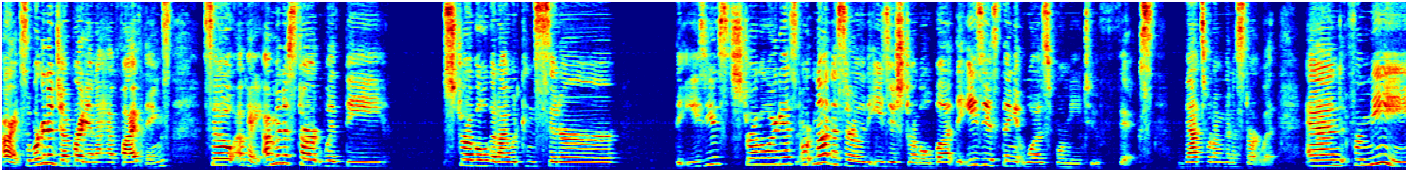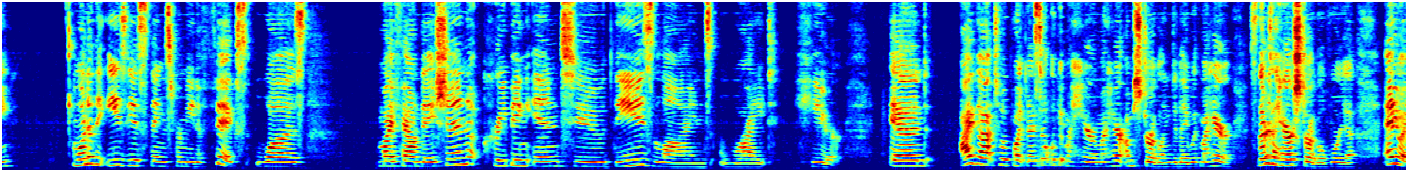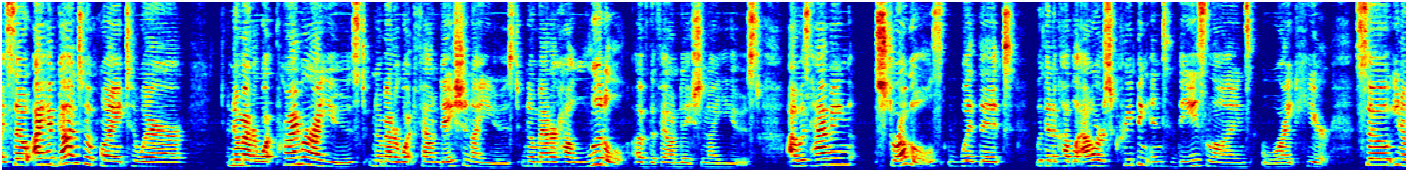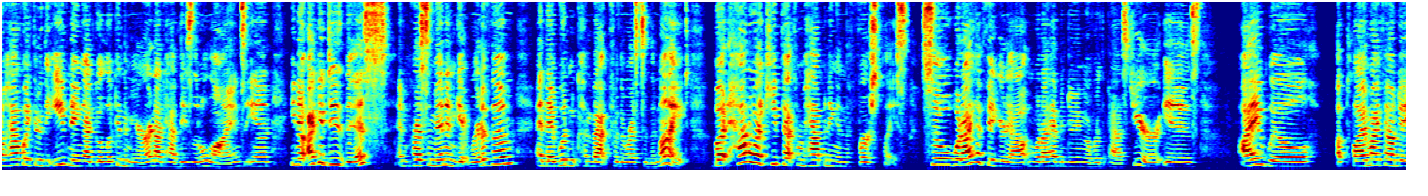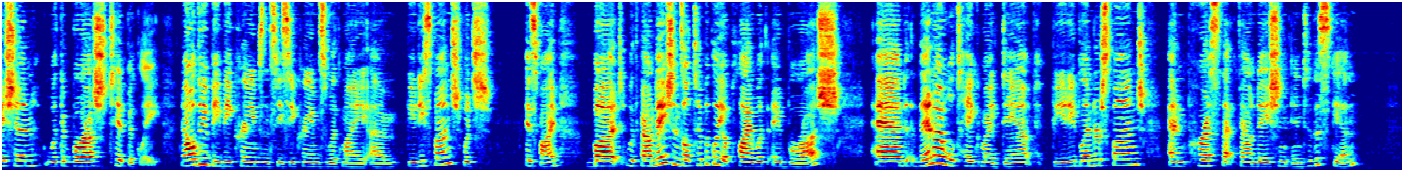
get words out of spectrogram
Alright, so we're going to jump right in. I have five things. So, okay, I'm going to start with the struggle that I would consider the easiest struggle, I guess, or not necessarily the easiest struggle, but the easiest thing it was for me to fix. That's what I'm going to start with. And for me, one of the easiest things for me to fix was my foundation creeping into these lines right here. And I got to a point, guys, don't look at my hair. My hair, I'm struggling today with my hair. So there's a hair struggle for you. Anyway, so I had gotten to a point to where no matter what primer I used, no matter what foundation I used, no matter how little of the foundation I used, I was having struggles with it within a couple of hours creeping into these lines right here. So, you know, halfway through the evening, I'd go look in the mirror and I'd have these little lines and, you know, I could do this and press them in and get rid of them and they wouldn't come back for the rest of the night. But how do I keep that from happening in the first place? So what I have figured out and what I have been doing over the past year is I will apply my foundation with a brush typically. Now I'll do BB creams and CC creams with my um, beauty sponge, which is fine. But with foundations, I'll typically apply with a brush and then I will take my damp Beauty Blender sponge and press that foundation into the skin.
